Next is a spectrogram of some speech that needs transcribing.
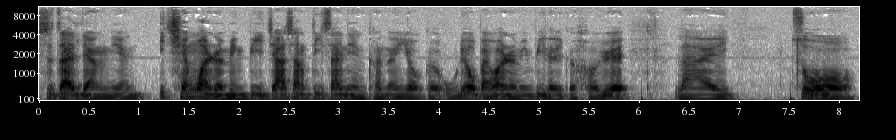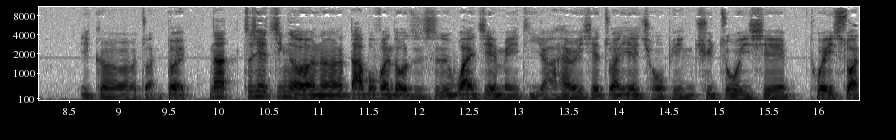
是在两年一千万人民币，加上第三年可能有个五六百万人民币的一个合约来做一个转队。那这些金额呢，大部分都只是外界媒体啊，还有一些专业球评去做一些推算，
